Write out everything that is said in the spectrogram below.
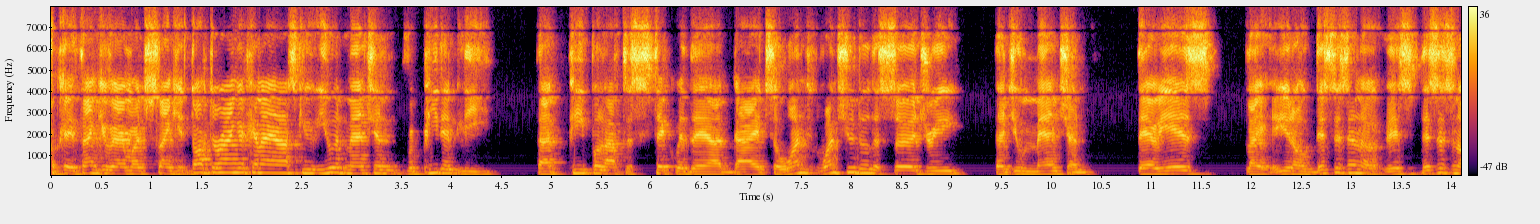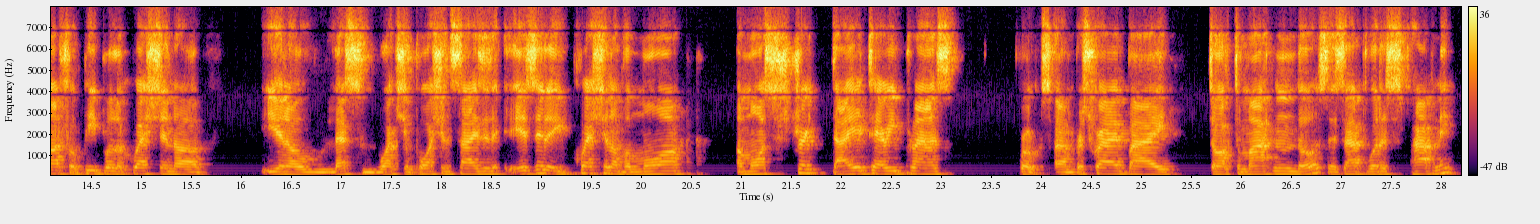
Okay, thank you very much. Thank you. Dr. Ranga, can I ask you, you had mentioned repeatedly that people have to stick with their diet. So once once you do the surgery that you mentioned, there is like, you know, this isn't a this this is not for people a question of, you know, let's watch your portion size. Is it a question of a more a more strict dietary plans um, prescribed by Dr. Martin those? Is that what is happening?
